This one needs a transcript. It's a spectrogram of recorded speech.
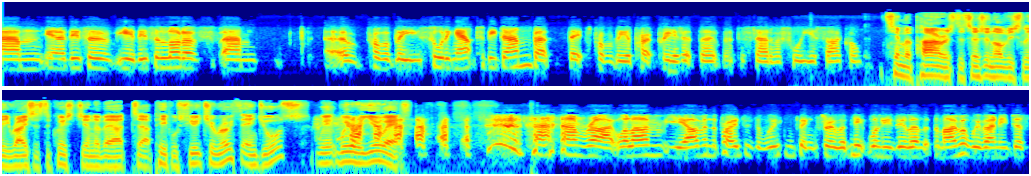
um, you know, there's a yeah, there's a lot of um, uh, probably sorting out to be done, but that's probably appropriate at the at the start of a four year cycle. Temepara's decision obviously raises the question about uh, people's future, Ruth, and yours. Where, where are you at? right. Well, I'm yeah, I'm in the process of working things through with Netball New Zealand at the moment. We've only just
